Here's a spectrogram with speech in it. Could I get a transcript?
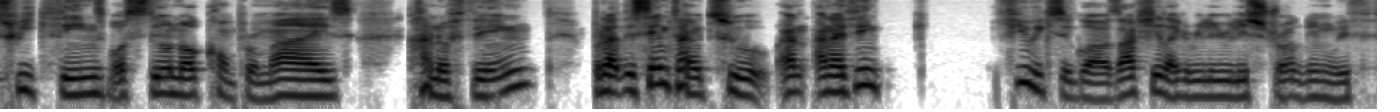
tweak things but still not compromise, kind of thing. But at the same time too, and and I think a few weeks ago I was actually like really really struggling with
